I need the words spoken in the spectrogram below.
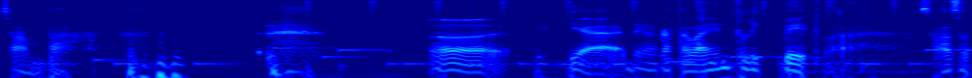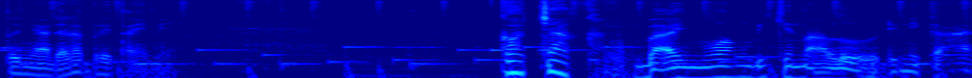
sampah. uh, ya dengan kata lain clickbait lah. Salah satunya adalah berita ini. Kocak, Baim Wong bikin malu di nikahan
